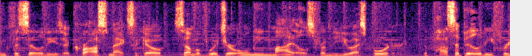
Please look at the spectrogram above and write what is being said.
manufacturing facilities across Mexico, some of which are only miles from the U.S. border. The possibility for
